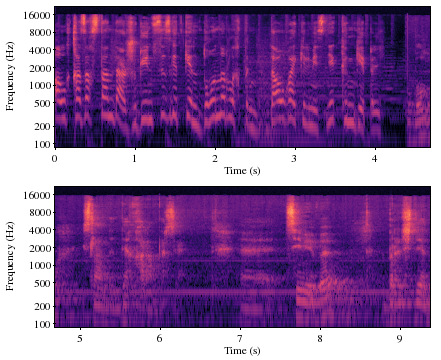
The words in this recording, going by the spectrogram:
Ал қазақстанда жүгенсіз кеткен донорлықтың дауға келмесіне кім кепіл? Бұл ислам харам нәрсе. Ә, себебі біріншіден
